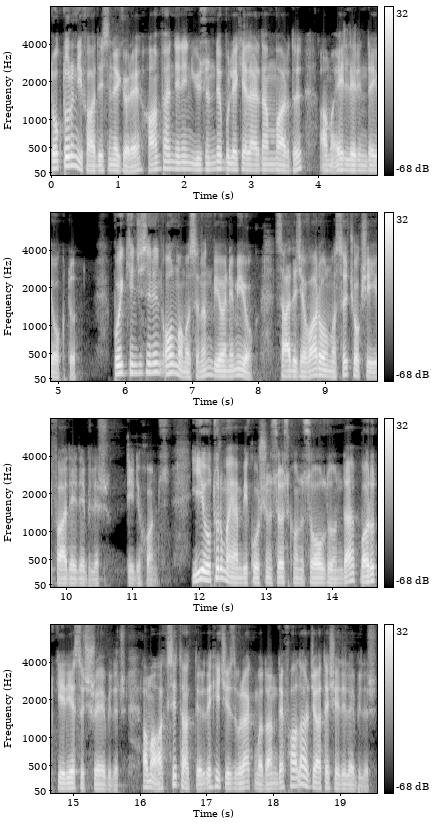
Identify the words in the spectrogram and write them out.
Doktorun ifadesine göre hanımefendinin yüzünde bu lekelerden vardı ama ellerinde yoktu. Bu ikincisinin olmamasının bir önemi yok. Sadece var olması çok şey ifade edebilir, dedi Holmes. İyi oturmayan bir kurşun söz konusu olduğunda barut geriye sıçrayabilir ama aksi takdirde hiç iz bırakmadan defalarca ateş edilebilir.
